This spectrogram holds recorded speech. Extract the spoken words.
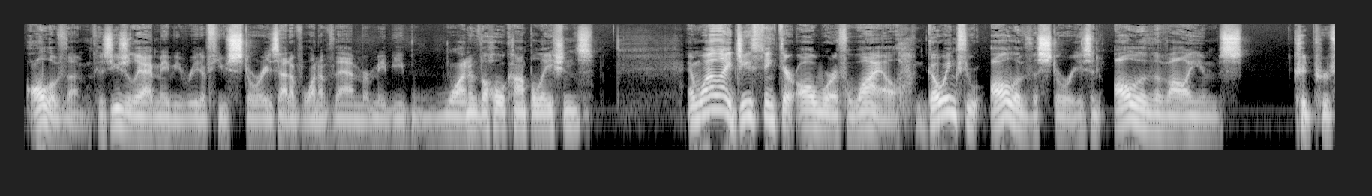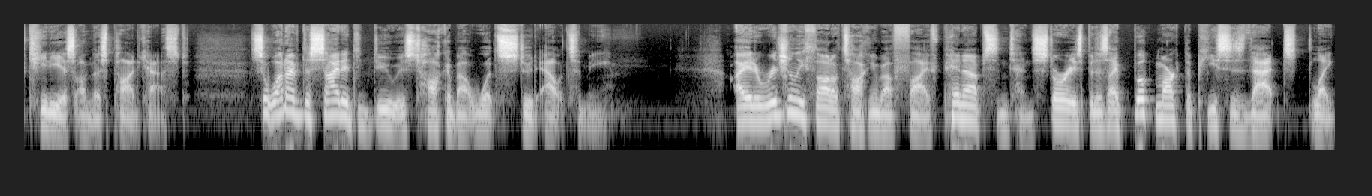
all of them, because usually I maybe read a few stories out of one of them or maybe one of the whole compilations. And while I do think they're all worthwhile, going through all of the stories and all of the volumes could prove tedious on this podcast. So, what I've decided to do is talk about what stood out to me. I had originally thought of talking about five pinups and 10 stories, but as I bookmarked the pieces that like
